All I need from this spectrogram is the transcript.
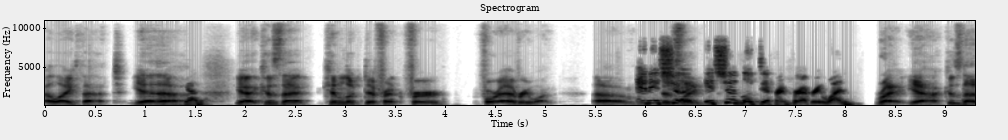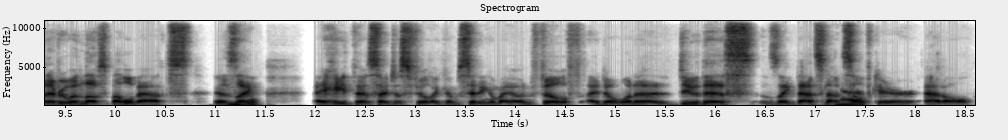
I like that. Yeah. Yeah. Yeah, because that can look different for for everyone. Um, and it should like, it should look different for everyone. Right. Yeah. Because not everyone loves bubble baths. It's mm-hmm. like I hate this. I just feel like I'm sitting in my own filth. I don't want to do this. It's like that's not yeah. self care at all.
